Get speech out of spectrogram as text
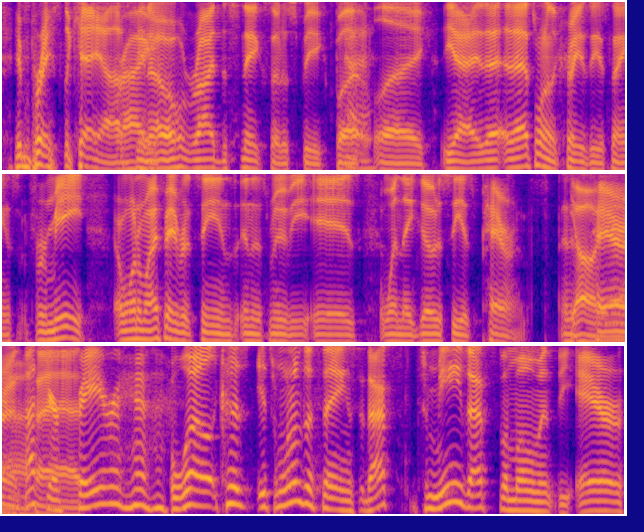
embrace the chaos, Right. you know, ride the snake, so to speak. But Yeah. like, yeah, that, that's one of the craziest things for me. One of my favorite scenes in this movie is when they go to see his parents, and his Oh, yeah. parents. That's your favorite. well, because it's one of the things that's to me, that's the moment, the air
